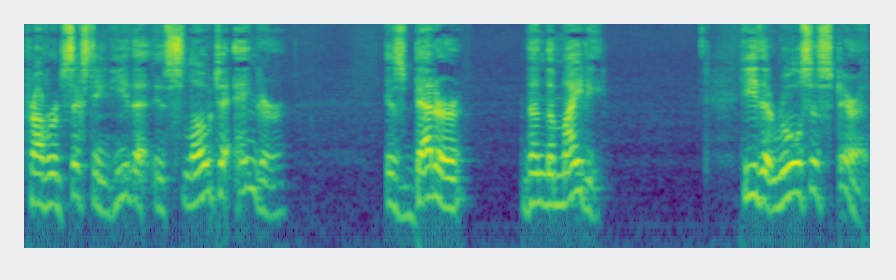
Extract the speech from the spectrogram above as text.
Proverbs 16. He that is slow to anger is better than the mighty. He that rules his spirit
